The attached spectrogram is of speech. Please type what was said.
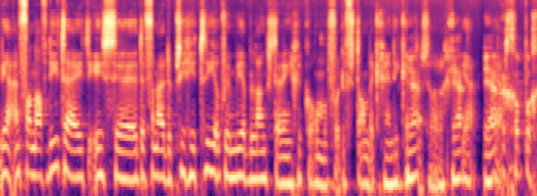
ja, en vanaf die tijd is uh, er vanuit de psychiatrie ook weer meer belangstelling gekomen voor de verstandelijke gehandicaptenzorg. Ja, ja, ja, ja. grappig.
